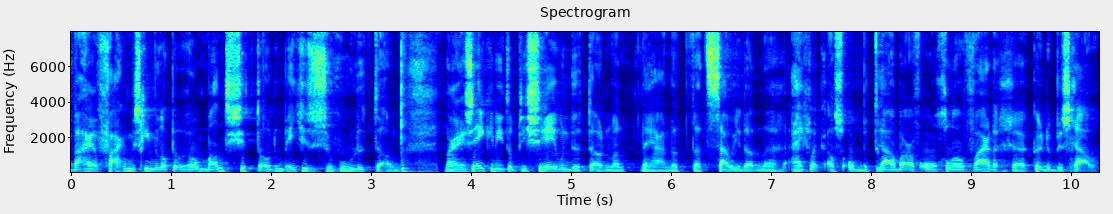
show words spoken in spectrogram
waren vaak misschien wel op een romantische toon, een beetje zwoele toon. Maar zeker niet op die schreeuwende toon, want nou ja, dat, dat zou je dan eigenlijk als onbetrouwbaar of ongeloofwaardig kunnen beschouwen.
